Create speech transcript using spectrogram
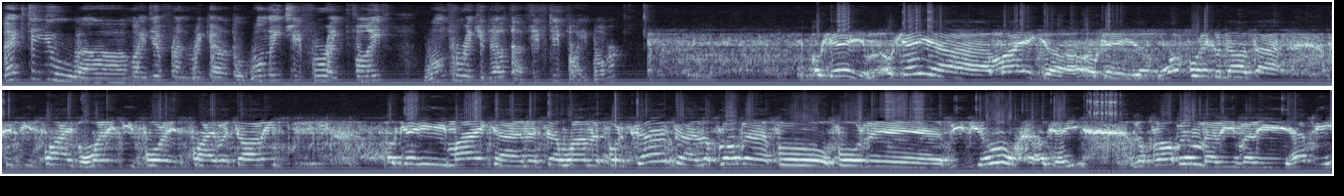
Back to you, uh, my dear friend Riccardo. 18485, 14 Delta 55, over. Okay, okay, uh, Mike, uh, okay, uh, 140 Delta 55, 18485 returning. Okay, Mike, uh, that's uh, 100%, uh, no problem for, for the video, okay, no problem, very, very happy.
